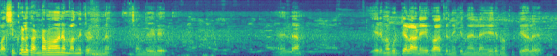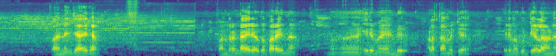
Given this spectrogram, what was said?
പശുക്കൾ കണ്ടമാനം വന്നിട്ടുണ്ട് ഇന്ന് ചന്തയിൽ എല്ലാം എരുമക്കുട്ടികളാണ് ഈ ഭാഗത്ത് നിൽക്കുന്ന എല്ലാം എരുമക്കുട്ടികൾ. പതിനഞ്ചായിരം പന്ത്രണ്ടായിരം ഒക്കെ പറയുന്ന എരുമയുണ്ട്. വളർത്താൻ പറ്റിയ എരുമക്കുട്ടികളാണ്.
